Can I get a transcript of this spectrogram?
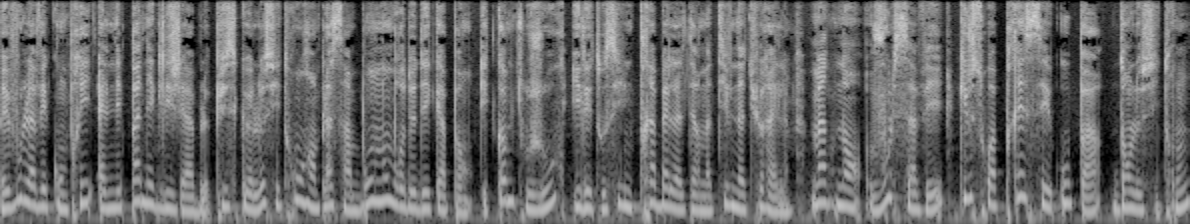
mais vous l'avez compris, elle n'est pas négligeable, puisque le citron remplace un bon nombre de décapants, et comme toujours, il est aussi une très belle alternative naturelle. Maintenant, vous le savez, qu'il soit pressé ou pas, dans le citron,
